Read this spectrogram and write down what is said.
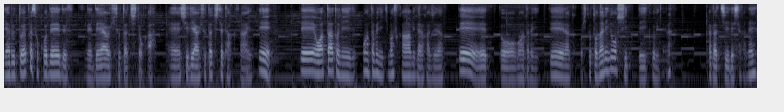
やると、やっぱりそこでですね、出会う人たちとか、えー、知り合う人たちってたくさんいて、で、終わった後にご飯食べに行きますか？みたいな感じになって、、えっと、ご飯食べに行って、なんかこう人となりのを知っていくみたいな。形でしたかね。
